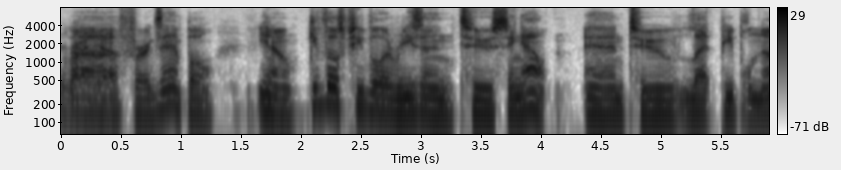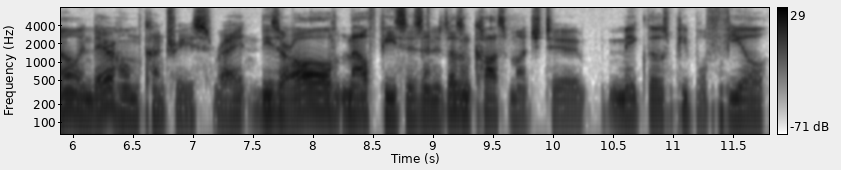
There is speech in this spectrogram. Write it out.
Right, uh, yeah. for example, you know, give those people a reason to sing out and to let people know in their home countries, right? These are all mouthpieces and it doesn't cost much to make those people feel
